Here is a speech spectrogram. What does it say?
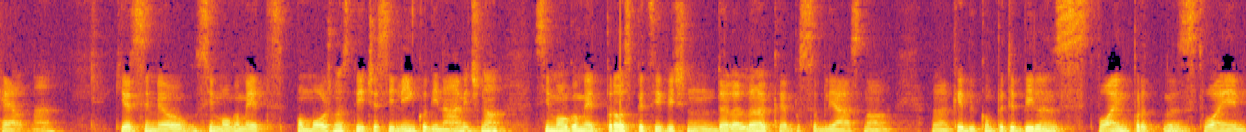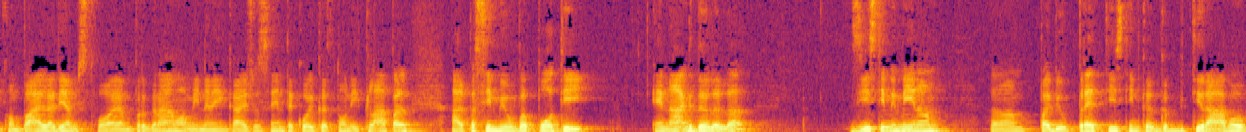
hell, ne? kjer si, imel, si mogel imeti po možnosti, če si linko dinamično, si mogel imeti prav specifičen DLL, ki bo se bil jasno, ki je bil kompatibilen s tvojim, s tvojim kompilerjem, s tvojim programom in ne vem kaj že vse, in takoj, ko to ni klapal, ali pa si imel v poti enak DLL z istim imenom um, pa je bil pred tistim, ki ga bi ti rabo,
